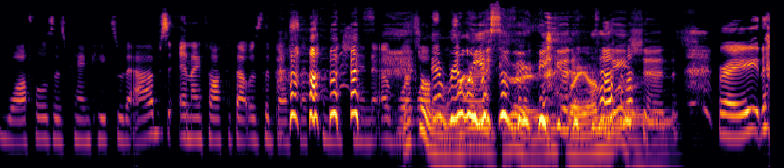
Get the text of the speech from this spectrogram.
waffles as pancakes with abs, and I thought that that was the best explanation of what That's a waffles It really is a very good good play on explanation. right,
